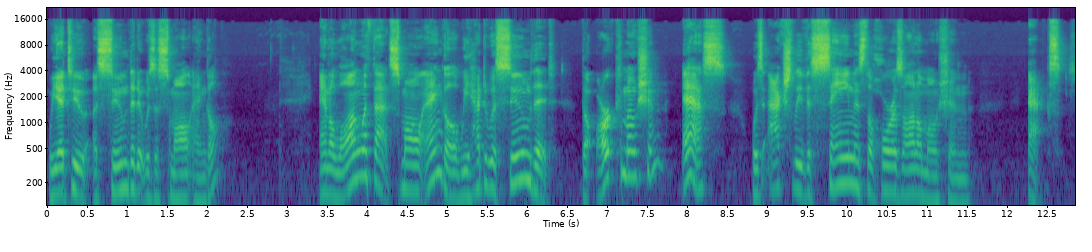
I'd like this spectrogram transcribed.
We had to assume that it was a small angle. And along with that small angle, we had to assume that the arc motion, S, was actually the same as the horizontal motion, X.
